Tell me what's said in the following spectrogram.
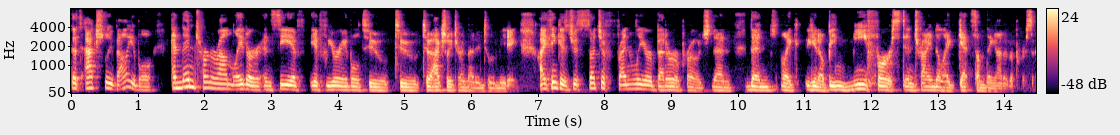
that's actually valuable and then turn around later and see if if you're able to to to actually turn that into a meeting. I think is just such a friendlier better approach than than like you know being me first and trying to like get something out of the person.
